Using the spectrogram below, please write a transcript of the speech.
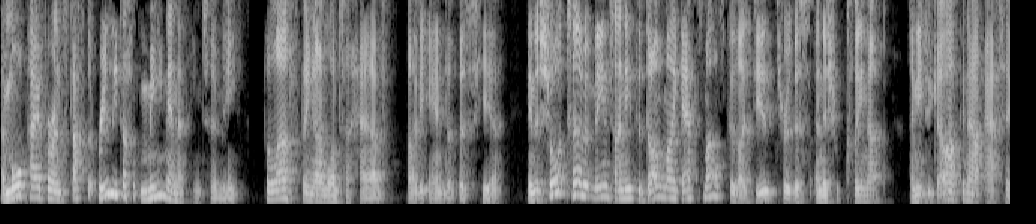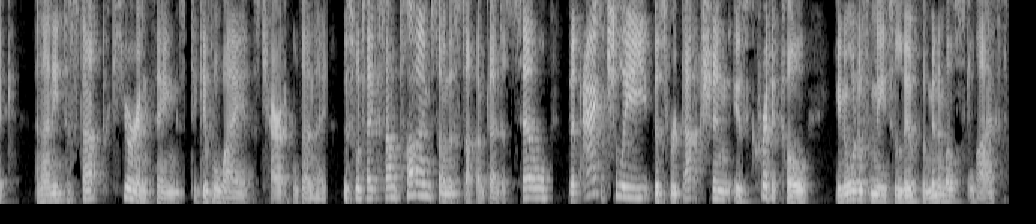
and more paper and stuff that really doesn't mean anything to me. The last thing I want to have by the end of this year. In the short term, it means I need to don my gas mask as I did through this initial cleanup. I need to go up in our attic and I need to start procuring things to give away as charitable donations. This will take some time, some of the stuff I'm going to sell, but actually, this reduction is critical in order for me to live the minimalist life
